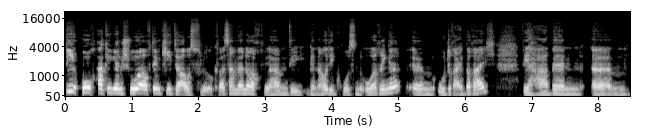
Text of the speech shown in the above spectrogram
die hochhackigen Schuhe auf dem Kita-Ausflug. Was haben wir noch? Wir haben die, genau, die großen Ohrringe im U3-Bereich. Wir haben ähm,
